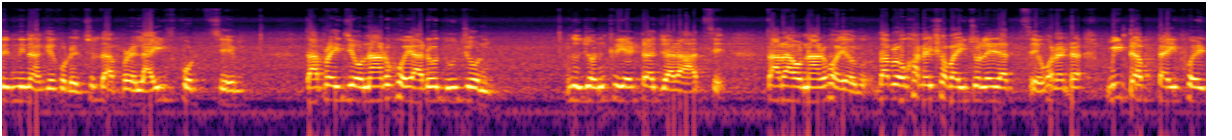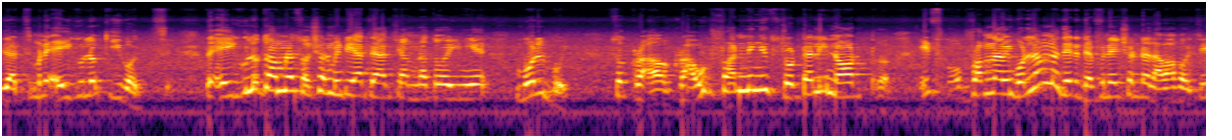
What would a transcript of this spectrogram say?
তিন দিন আগে করেছিল, তারপরে লাইভ করছে। তারপরে এই যে ওনার হয়ে আরও দুজন দুজন ক্রিয়েটার যারা আছে, তারা ওনার হয়ে তারপরে ওখানে সবাই চলে যাচ্ছে, ওখানে একটা মিট আপ টাইপ হয়ে যাচ্ছে মানে এইগুলো কি হচ্ছে? তো এইগুলো তো আমরা সোশ্যাল মিডিয়াতে আছি, আমরা তো এই নিয়ে বলবই। So crowdfunding is totally not it's from আমি বললাম না যে ডেফিনেশনটা দেওয়া হয়েছে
